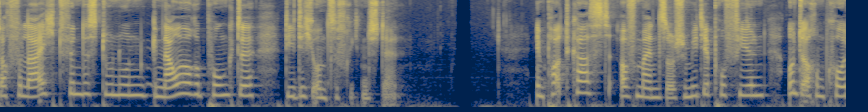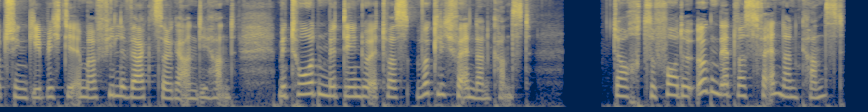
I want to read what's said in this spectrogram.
Doch vielleicht findest du nun genauere Punkte, die dich unzufriedenstellen. Im Podcast, auf meinen Social Media Profilen und auch im Coaching gebe ich dir immer viele Werkzeuge an die Hand, Methoden, mit denen du etwas wirklich verändern kannst. Doch zuvor du irgendetwas verändern kannst,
